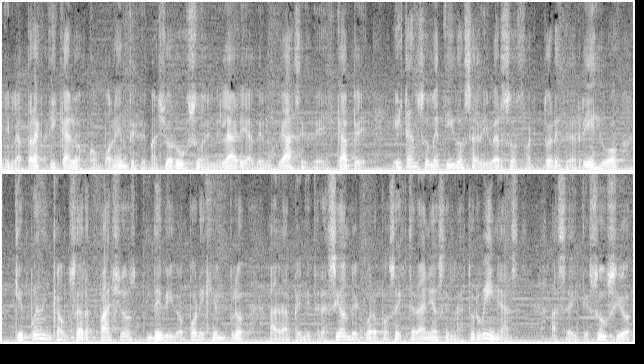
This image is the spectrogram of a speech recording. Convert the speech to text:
en la práctica los componentes de mayor uso en el área de los gases de escape están sometidos a diversos factores de riesgo que pueden causar fallos debido, por ejemplo, a la penetración de cuerpos extraños en las turbinas, aceite sucio,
